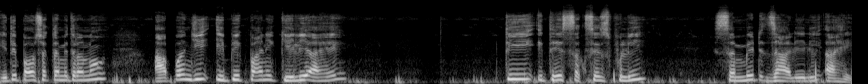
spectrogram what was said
इथे पाहू शकता मित्रांनो आपण जी ई पीक पाहणी केली आहे ती इथे सक्सेसफुली सबमिट झालेली आहे.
